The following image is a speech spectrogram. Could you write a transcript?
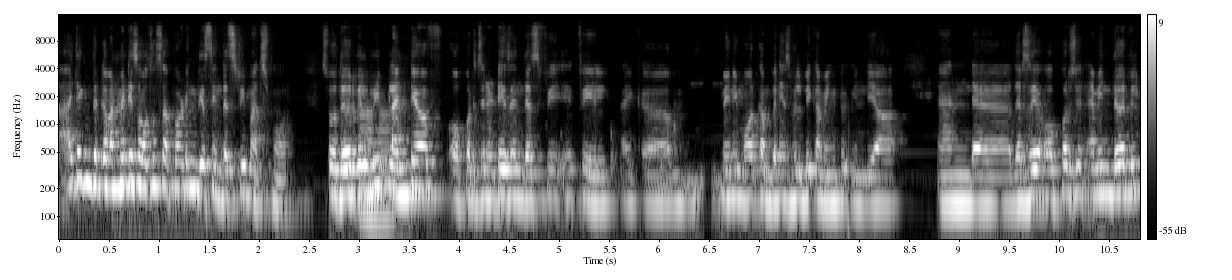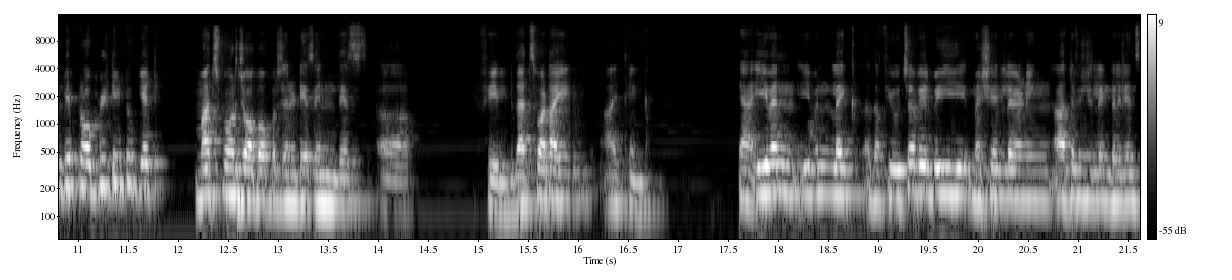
I think the government is also supporting this industry much more. So there will uh-huh. be plenty of opportunities in this field. Like um, many more companies will be coming to India, and uh, there's a opportunity. I mean, there will be probability to get much more job opportunities in this uh, field. That's what i i think. Yeah even even like the future will be machine learning artificial intelligence.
